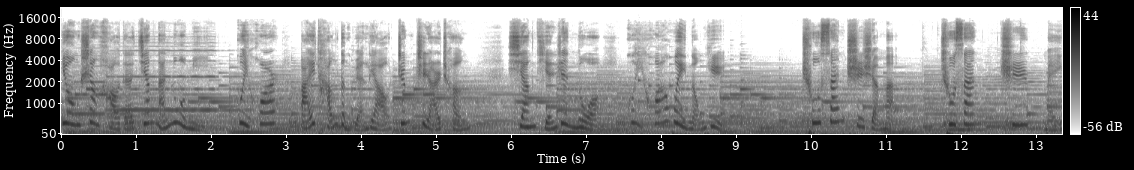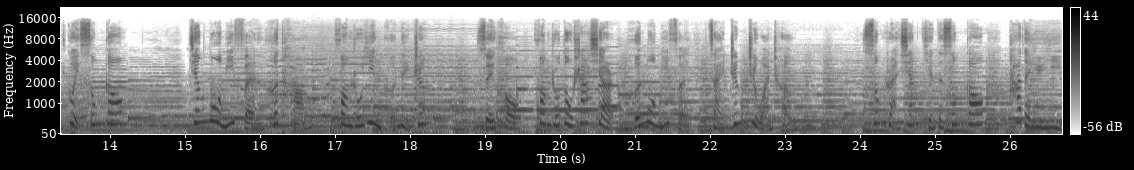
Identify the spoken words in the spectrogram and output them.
用上好的江南糯米。桂花、白糖等原料蒸制而成，香甜韧糯，桂花味浓郁。初三吃什么？初三吃玫瑰松糕。将糯米粉和糖放入硬格内蒸，随后放入豆沙馅儿和糯米粉，再蒸制完成。松软香甜的松糕，它的寓意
